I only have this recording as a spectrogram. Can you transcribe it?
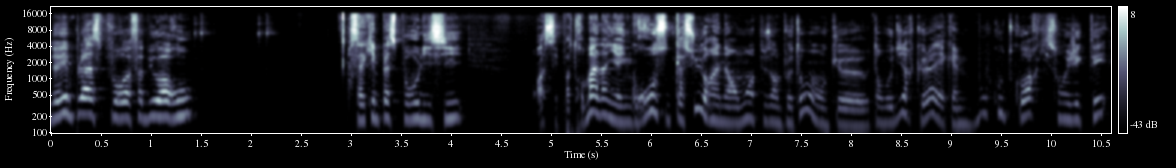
9ème place pour euh, Fabio Haru. 5ème place pour Ulissi. Oh, c'est pas trop mal, hein. il y a une grosse cassure hein, néanmoins plus dans le peloton. Donc euh, autant vous dire que là, il y a quand même beaucoup de coureurs qui sont éjectés.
